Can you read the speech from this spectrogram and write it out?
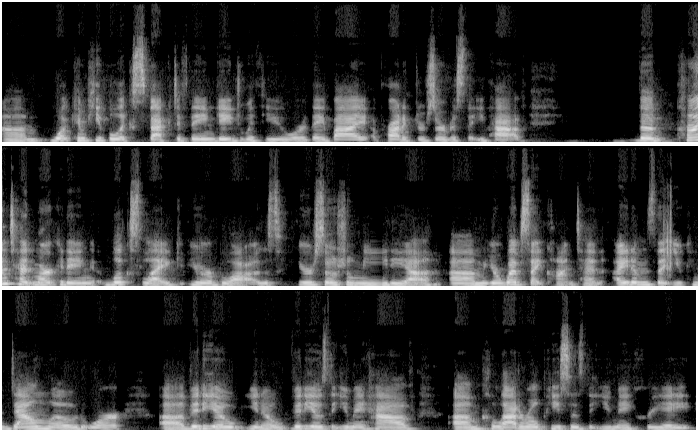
um, what can people expect if they engage with you or they buy a product or service that you have the content marketing looks like your blogs, your social media, um, your website content, items that you can download or uh, video, you know, videos that you may have, um, collateral pieces that you may create.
